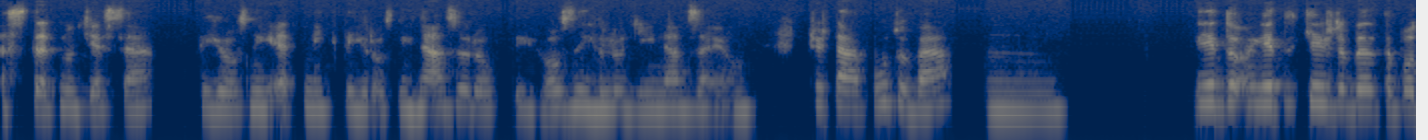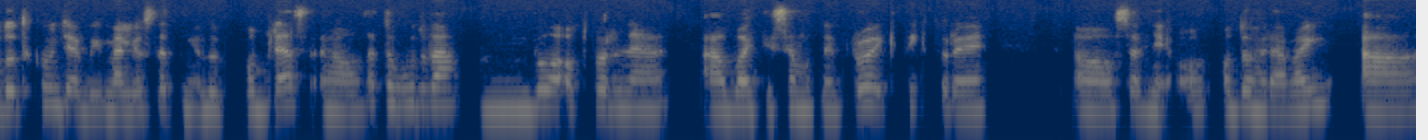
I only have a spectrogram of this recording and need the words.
stretnutia sa tých rôznych etník, tých rôznych názorov, tých rôznych ľudí navzájom. Čiže tá budova je, do, je tiež dobré to podotknúť, aby mali ostatný obraz. Táto budova mm, bola otvorená, alebo aj tie samotné projekty, ktoré o, sa v nej odohrávajú a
